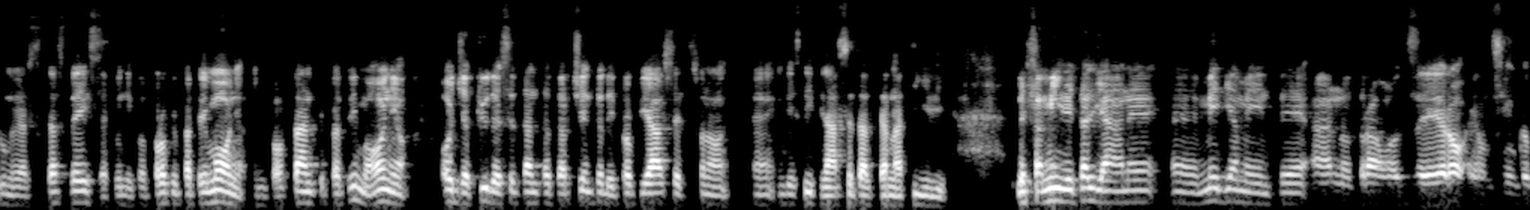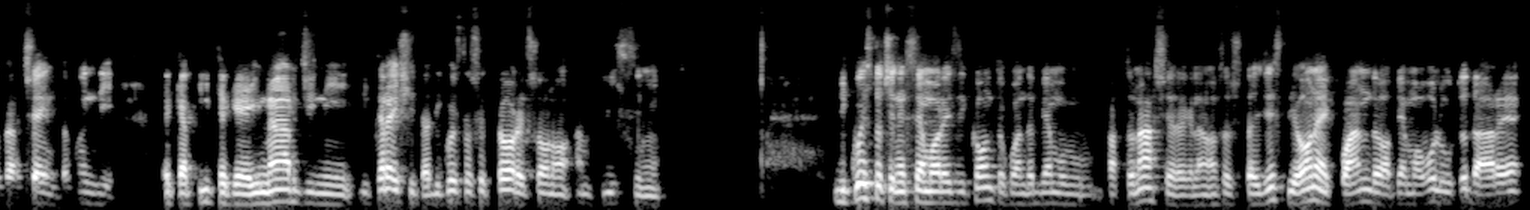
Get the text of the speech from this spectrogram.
l'università stessa, quindi col proprio patrimonio, importante patrimonio, oggi più del 70% dei propri asset sono eh, investiti in asset alternativi. Le famiglie italiane eh, mediamente hanno tra uno 0 e un 5%, quindi eh, capite che i margini di crescita di questo settore sono amplissimi. Di questo ce ne siamo resi conto quando abbiamo fatto nascere la nostra società di gestione e quando abbiamo voluto dare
